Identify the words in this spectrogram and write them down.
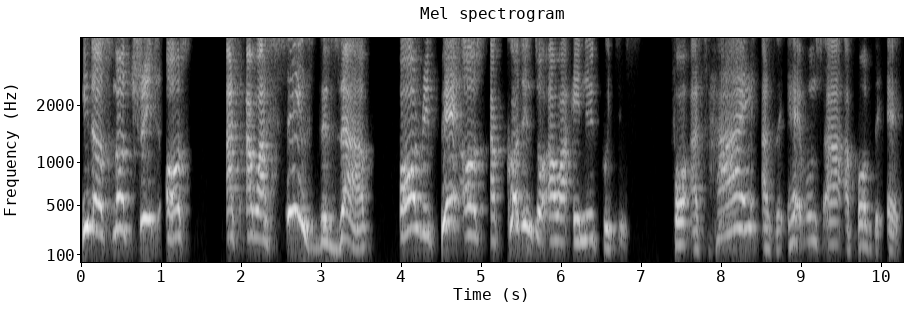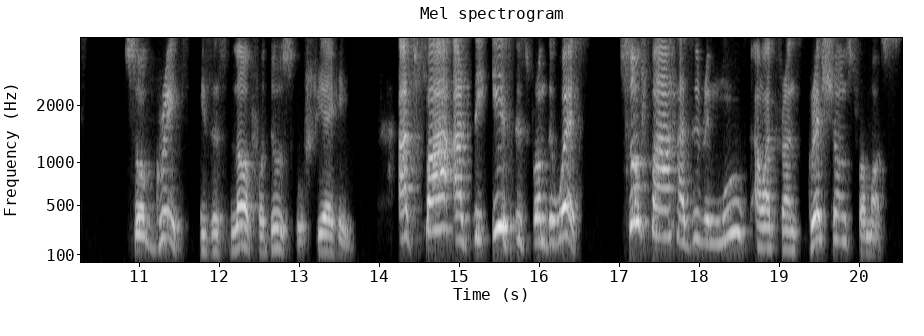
He does not treat us as our sins deserve or repay us according to our iniquities. For as high as the heavens are above the earth, so great is his love for those who fear him. As far as the east is from the west, so far has he removed our transgressions from us.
